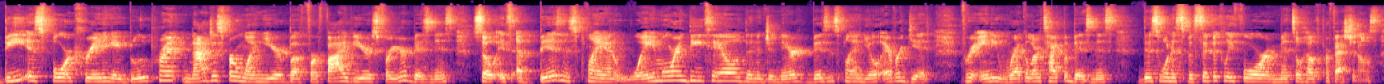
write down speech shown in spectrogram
B is for creating a blueprint, not just for one year, but for five years for your business. So it's a business plan way more in detail than a generic business plan you'll ever get for any regular type of business. This one is specifically for mental health professionals.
